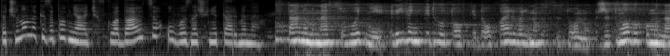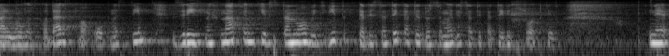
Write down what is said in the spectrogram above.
Та чиновники запевняють, вкладаються у визначені терміни. Станом на сьогодні рівень підготовки до опалювального сезону житлово-комунального господарства області з різних напрямків становить від 55 до 75 відсотків. Е,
